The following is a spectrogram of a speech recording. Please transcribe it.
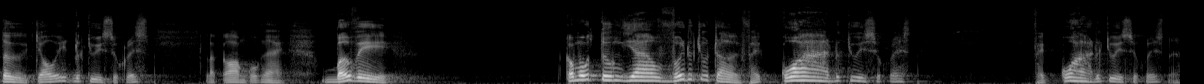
từ chối Đức Chúa Jesus Christ là con của Ngài. Bởi vì có mối tương giao với Đức Chúa Trời phải qua Đức Chúa Jesus Christ. Phải qua Đức Chúa Jesus Christ nữa.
